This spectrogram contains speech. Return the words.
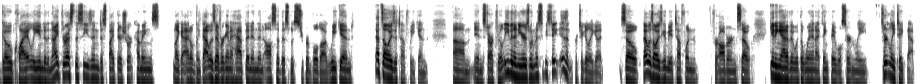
go quietly into the night the rest of the season, despite their shortcomings, like I don't think that was ever going to happen. And then also this was Super Bulldog weekend. That's always a tough weekend um, in Starkville, even in years when Mississippi State isn't particularly good. So that was always going to be a tough one for Auburn. So getting out of it with a win, I think they will certainly certainly take that.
